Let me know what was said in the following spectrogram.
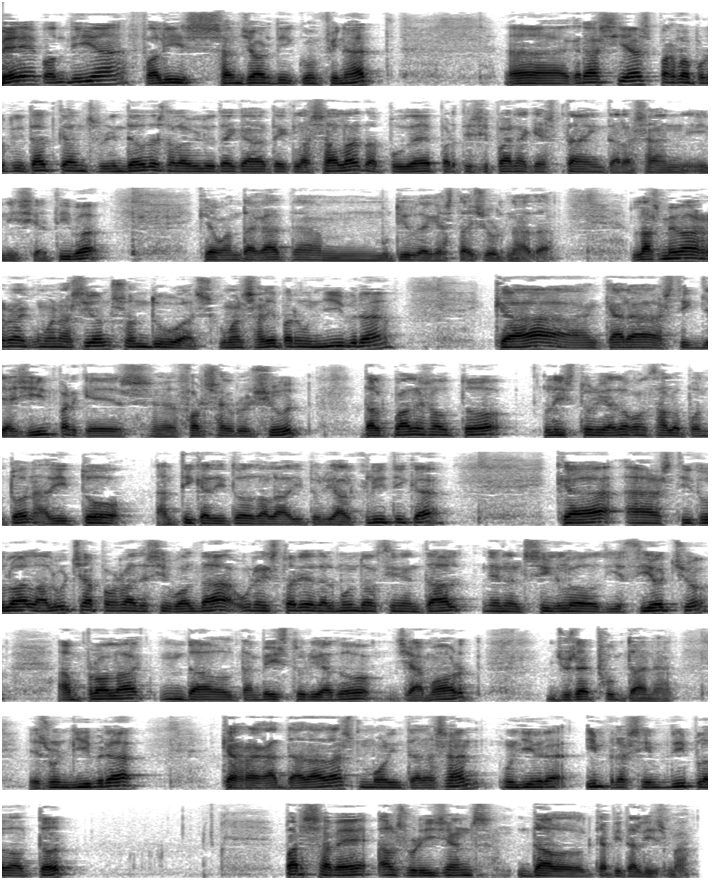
Bé, bon dia, feliç Sant Jordi confinat. Eh, gràcies per l'oportunitat que ens brindeu des de la Biblioteca Tecla Sala de poder participar en aquesta interessant iniciativa que heu endegat amb motiu d'aquesta jornada. Les meves recomanacions són dues. Començaré per un llibre que encara estic llegint perquè és força gruixut, del qual és autor l'historiador Gonzalo Pontón, editor, antic editor de l'editorial Crítica, que es titula La lucha por la desigualdad, una història del món occidental en el siglo XVIII, amb pròleg del també historiador ja mort, Josep Fontana. És un llibre carregat de dades, molt interessant, un llibre imprescindible del tot per saber els orígens del capitalisme.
